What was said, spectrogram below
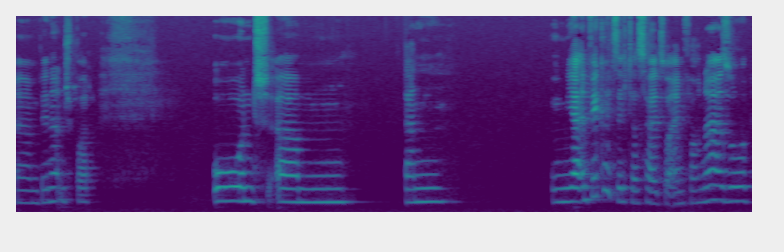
äh, Behindertensport. Und ähm, dann ja, entwickelt sich das halt so einfach. Ne? Also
